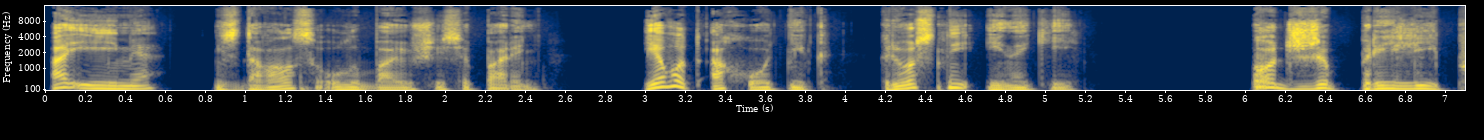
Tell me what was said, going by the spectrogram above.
«А имя?» — не сдавался улыбающийся парень. «Я вот охотник, крестный инокий. «Вот же прилип!»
